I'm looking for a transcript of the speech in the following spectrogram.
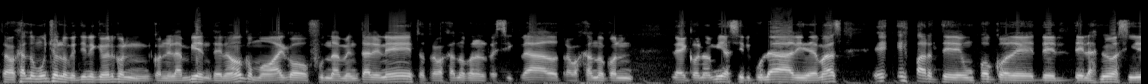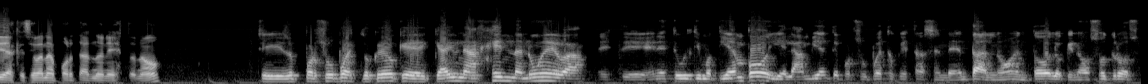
trabajando mucho en lo que tiene que ver con, el ambiente, ¿no? Como algo fundamental en esto, trabajando con el reciclado, trabajando con la economía circular y demás. E, es, parte un poco de las nuevas ideas que se van aportando en esto, ¿no? Sí, por supuesto, creo que, hay una agenda nueva este, en este último tiempo y el ambiente, por supuesto, que es trascendental, ¿no? En todo lo que nosotros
